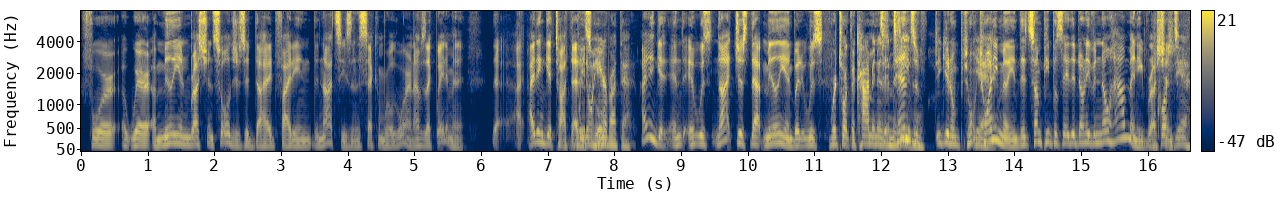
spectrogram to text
for uh, where a million Russian soldiers had died fighting the Nazis in the Second World War, and I was like, wait a minute. I, I didn't get taught that. we don't school. hear about that. I didn't get, and it was not just that million, but it was We're taught the communism is tens of you know tw- Yeah. 20 million that some people say they don't even know how many Russians yeah.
